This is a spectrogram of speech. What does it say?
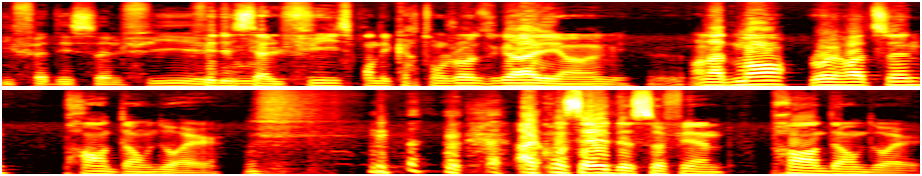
il fait des selfies. il fait des tout. selfies, il se prend des cartons jaunes, ce gars. Et, euh, en allemand, Roy Hudson, prends Dom Dwyer. à conseil de Sofiane, prends Dom Dwyer.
